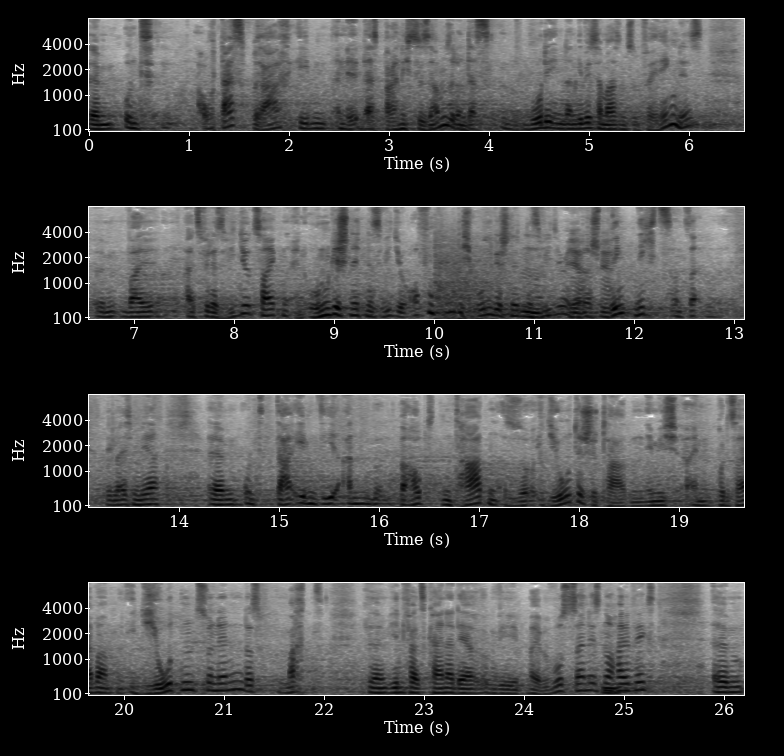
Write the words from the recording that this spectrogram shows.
Ähm, und auch das brach eben, das brach nicht zusammen, sondern das wurde ihnen dann gewissermaßen zum Verhängnis, ähm, weil als wir das Video zeigten, ein ungeschnittenes Video, offenkundig ungeschnittenes mhm. Video, ja, da springt nichts und dergleichen mehr. Ähm, und da eben die behaupteten Taten, also so idiotische Taten, nämlich einen Polizeibeamten Idioten zu nennen, das macht äh, jedenfalls keiner, der irgendwie bei Bewusstsein ist, noch mhm. halbwegs. Ähm,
